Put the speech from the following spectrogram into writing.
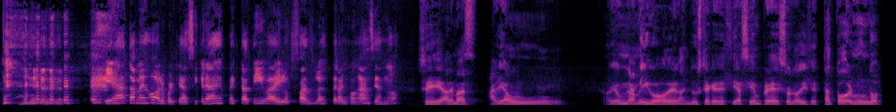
Y es hasta mejor porque así creas expectativa y los fans lo esperan con ansias, ¿no? Sí, además había un, había un amigo de la industria que decía siempre eso, ¿no? Dice, está todo el mundo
